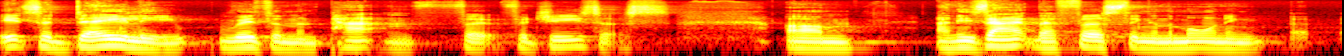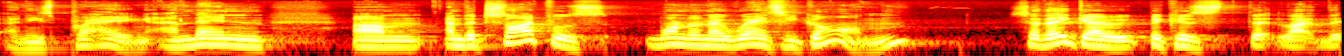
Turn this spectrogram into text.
It's a daily rhythm and pattern for, for Jesus. Um, and he's out there first thing in the morning, uh, and he's praying. And then, um, and the disciples want to know where's he gone. So they go because like it-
